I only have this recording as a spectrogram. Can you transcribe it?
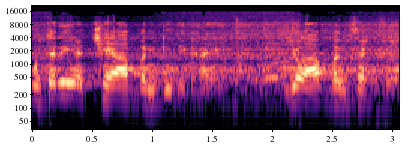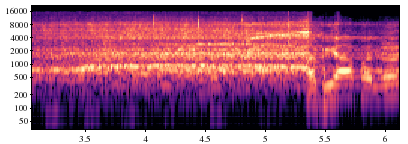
उतने ही अच्छे आप बन के दिखाएँ, जो आप बन सकते हैं। अभी आप अंदर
